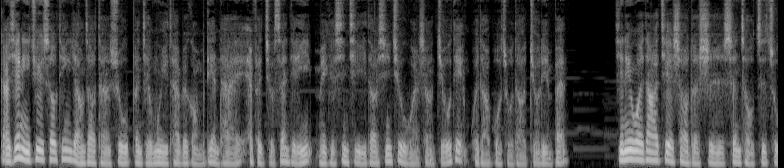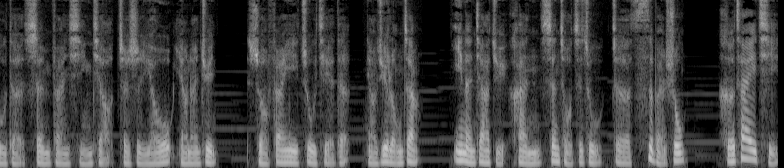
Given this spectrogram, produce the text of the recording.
感谢您继续收听《杨照谈书》。本节目于台北广播电台 F 九三点一，每个星期一到星期五晚上九点为大家播出到九点半。今天为大家介绍的是深仇之助的《身番行脚》，这是由杨南俊所翻译注解的《鸟居龙藏》、《伊能嘉矩》和《深仇之助》这四本书合在一起，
